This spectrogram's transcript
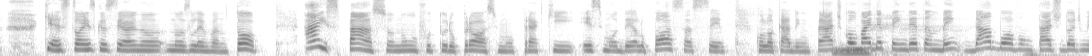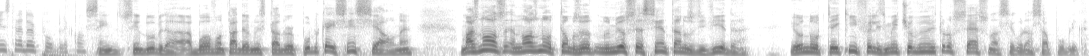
questões que o senhor no, nos levantou. Há espaço num futuro próximo para que esse modelo possa ser colocado em prática hum. ou vai depender também da boa vontade do administrador público? Sem, sem dúvida, a boa vontade do administrador público é essencial, né? Mas nós, nós notamos, eu, nos meus 60 anos de vida, eu notei que infelizmente houve um retrocesso na segurança pública.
